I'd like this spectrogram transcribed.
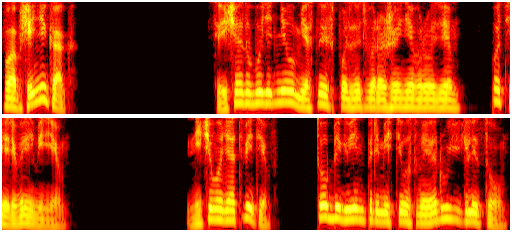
Вообще никак. Сейчас будет неуместно использовать выражение вроде потери времени. Ничего не ответив, Тоби Гвин переместил свои руки к лицу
